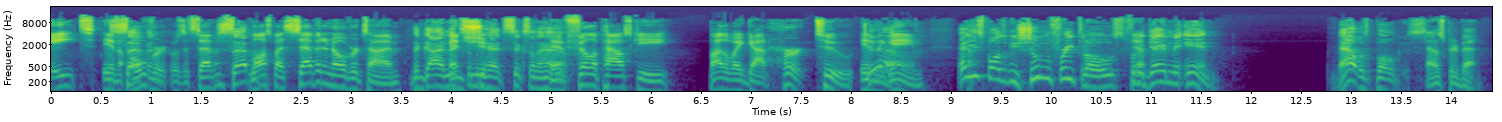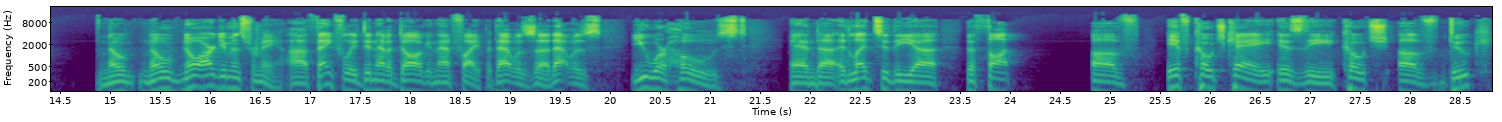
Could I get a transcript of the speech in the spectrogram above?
eight in Seven. over. Was it seven? Seven. Lost by seven in overtime. The guy next And to me sh- had six and a half. And Filipowski, by the way, got hurt too in the game. And he's supposed to be shooting free throws for Yep. the game to end. That was bogus. That was pretty bad. No, no, no arguments for me. Uh, thankfully, didn't have a dog in that fight, but that was uh, that was you were hosed, and uh, it led to the uh, the thought of if Coach K is the coach of Duke,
